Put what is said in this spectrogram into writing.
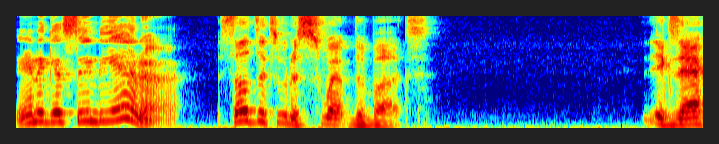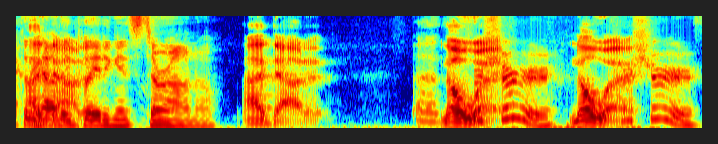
and against Indiana. Celtics would have swept the Bucks. Exactly I how they doubt it. played against Toronto. I doubt it. Uh, No for way. sure. No way. For sure.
